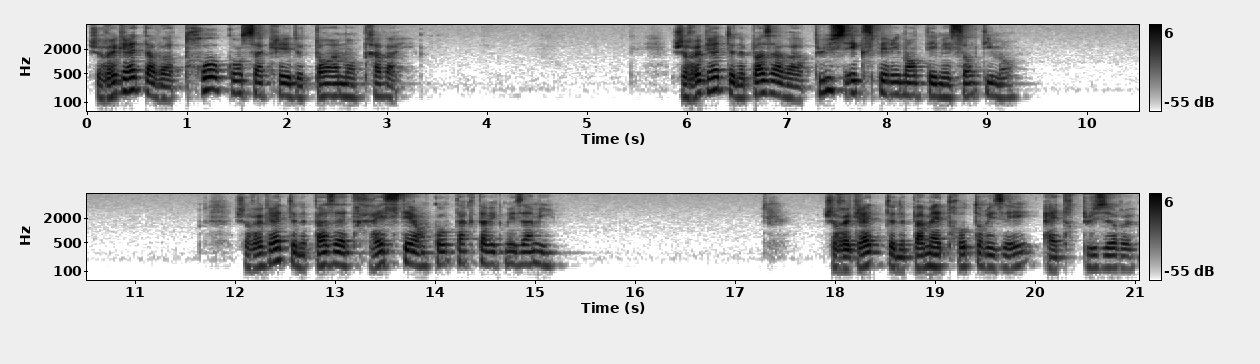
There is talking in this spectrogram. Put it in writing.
Je regrette d'avoir trop consacré de temps à mon travail. Je regrette de ne pas avoir plus expérimenté mes sentiments. Je regrette de ne pas être resté en contact avec mes amis. Je regrette de ne pas m'être autorisé à être plus heureux.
